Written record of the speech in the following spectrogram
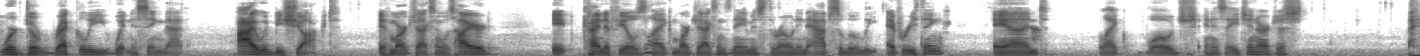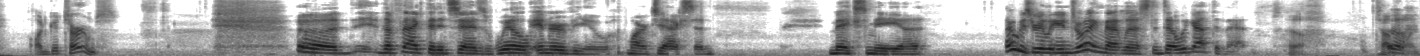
we're directly witnessing that. I would be shocked if Mark Jackson was hired. It kind of feels like Mark Jackson's name is thrown in absolutely everything, and like Woj and his agent are just on good terms. Uh, the fact that it says will interview Mark Jackson makes me. Uh, I was really enjoying that list until we got to that. Ugh, tough Ugh. one.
